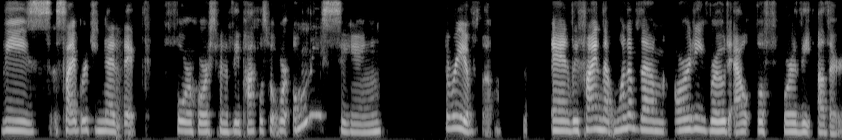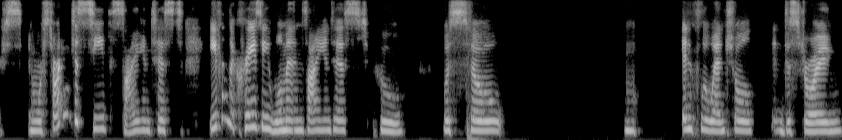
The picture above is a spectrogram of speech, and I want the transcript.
these cybergenetic four horsemen of the apocalypse, but we're only seeing three of them. And we find that one of them already rode out before the others. And we're starting to see the scientists, even the crazy woman scientist who was so influential in destroying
